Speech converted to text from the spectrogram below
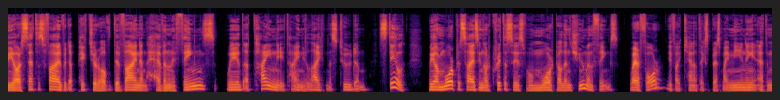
We are satisfied with a picture of divine and heavenly things with a tiny, tiny likeness to them. Still, we are more precise in our criticism of mortal and human things. Wherefore, if I cannot express my meaning at the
